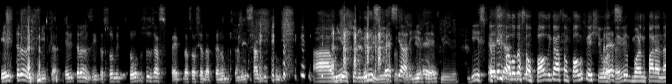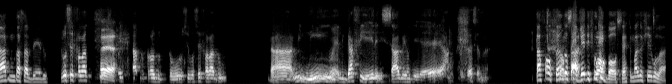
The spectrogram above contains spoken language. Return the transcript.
Ele transita, ele transita sobre todos os aspectos da sociedade pernambucana. Ele sabe de tudo. Ah, um dia chega nesse especiaria, é, de especiaria. É que ele falou da São Paulo e a São Paulo fechou. Ele mora no Paraná, não está sabendo. Se você falar do, é. do produtor, se você falar do, da menino, é de gafieira, eles sabem onde é. é impressionante. Tá faltando eu saber de futebol, Bom, certo? Mas eu chego lá.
